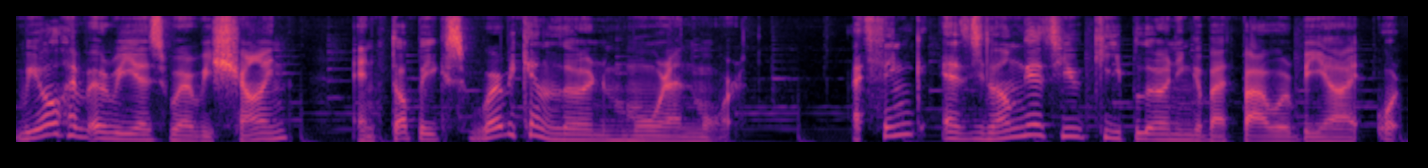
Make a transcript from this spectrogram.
we all have areas where we shine and topics where we can learn more and more. I think as long as you keep learning about Power BI or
